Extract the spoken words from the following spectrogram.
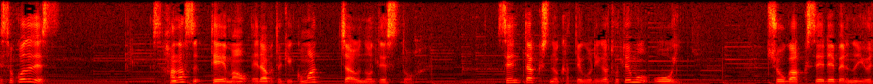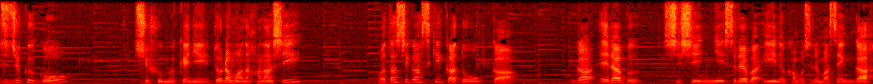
そこでです。話すテーマを選ぶとき困っちゃうのですと。選択肢のカテゴリーがとても多い。小学生レベルの四字熟語主婦向けにドラマの話私が好きかどうかが選ぶ指針にすればいいのかもしれませんが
